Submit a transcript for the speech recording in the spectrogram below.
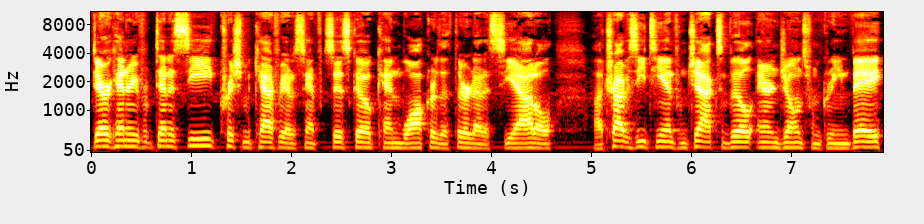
Derrick Henry from Tennessee, Christian McCaffrey out of San Francisco, Ken Walker the third out of Seattle, uh, Travis Etienne from Jacksonville, Aaron Jones from Green Bay,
